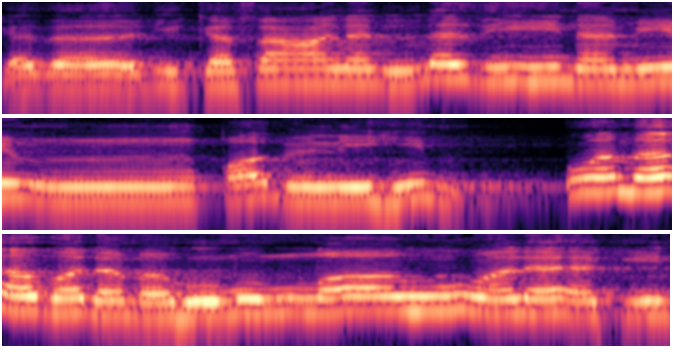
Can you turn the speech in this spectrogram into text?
كذلك فعل الذين من قبلهم وما ظلمهم الله ولكن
